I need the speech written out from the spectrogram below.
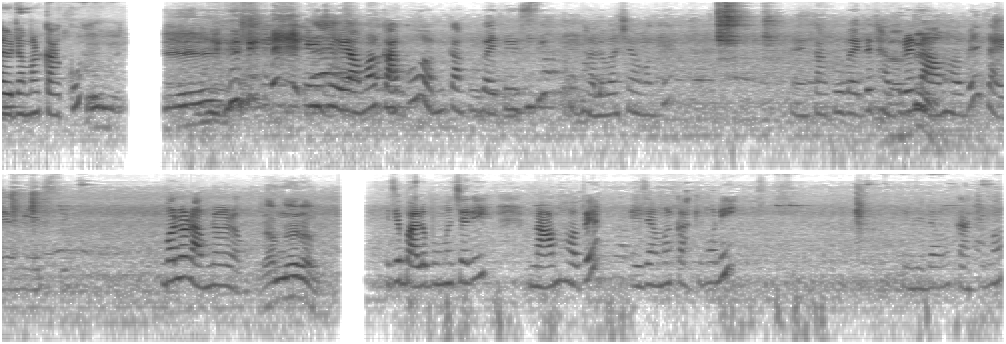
আর এটা আমার কাকু। এই যে আমার কাকু আমি কাকুর বাড়িতে এসেছি খুব ভালোবাসে আমাকে। কাকুর বাড়িতে ঠাকুরের নাম হবে তাই আমি এসেছি। বলো রাম রাম রাম রাম এই যে বালক ব্রহ্মচারী নাম হবে এই যে আমার কাকিমণি। এই যে এটা আমার কাকিমা।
